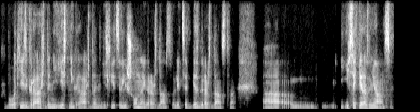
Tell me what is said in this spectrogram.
как бы, вот есть граждане, есть неграждане, есть лица, лишенные гражданства, лица без гражданства, и всякие разные нюансы.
